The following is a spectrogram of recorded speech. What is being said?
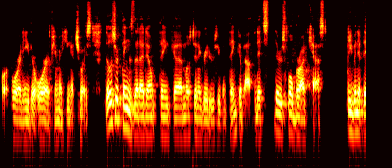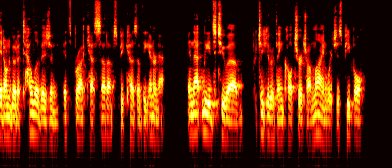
or, or, an either or if you're making a choice. Those are things that I don't think uh, most integrators even think about. That it's there's full broadcast, even if they don't go to television, it's broadcast setups because of the internet, and that leads to a particular thing called Church Online, which is people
